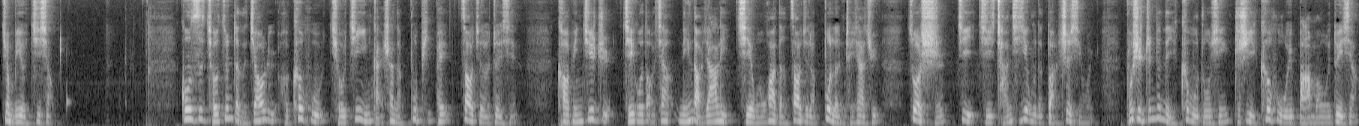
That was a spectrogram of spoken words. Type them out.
就没有绩效。公司求增长的焦虑和客户求经营改善的不匹配，造就了这些考评机制、结果导向、领导压力、企业文化等，造就了不能沉下去做实际及长期业务的短视行为，不是真正的以客户中心，只是以客户为拔毛为对象。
